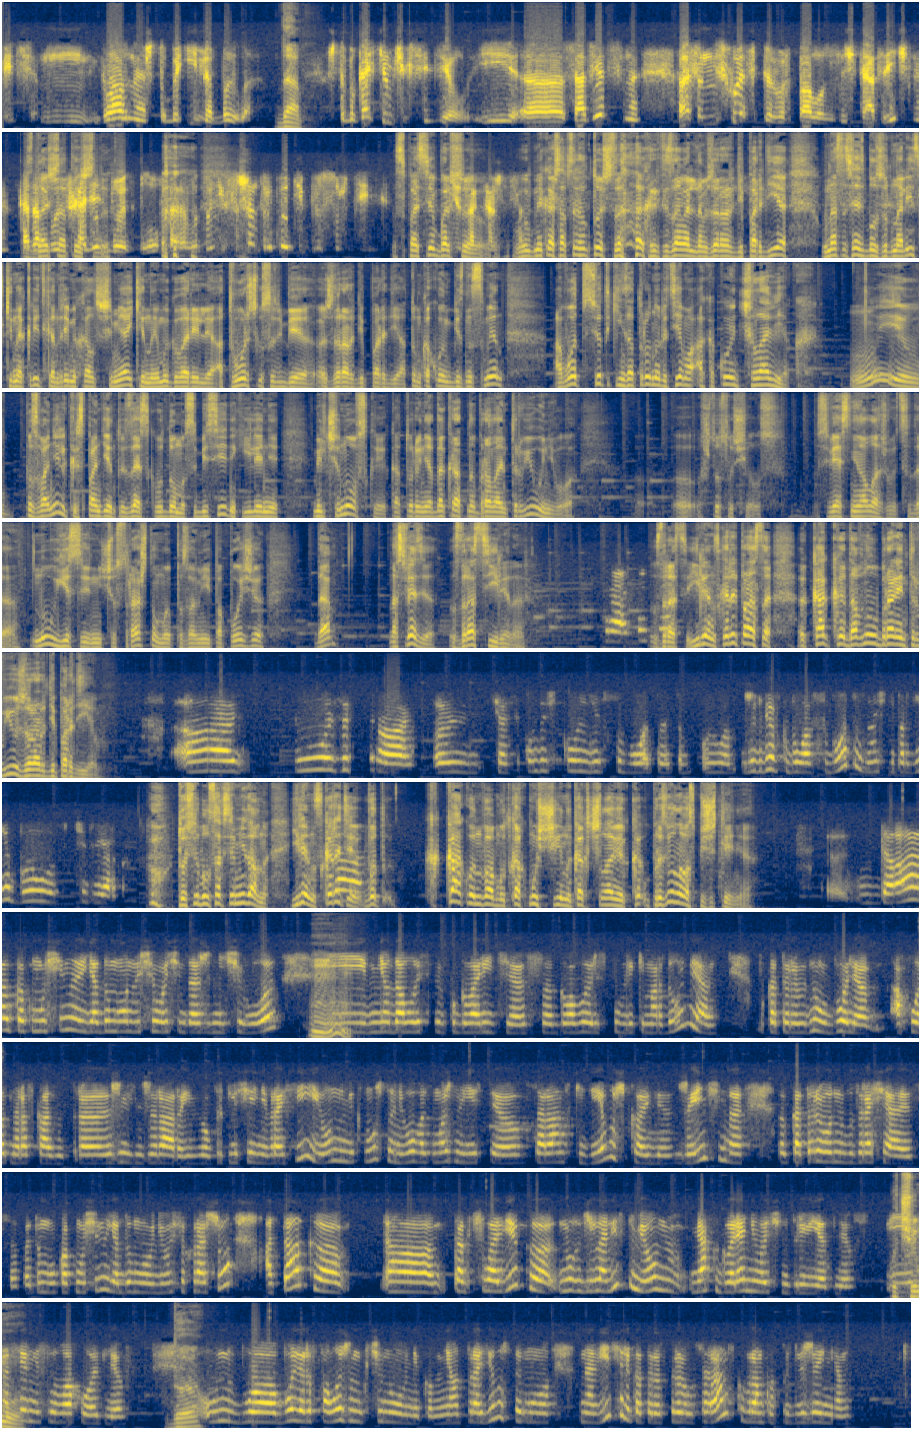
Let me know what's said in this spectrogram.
ведь главное, чтобы имя было, Да. чтобы костюмчик сидел. И, э, соответственно, раз он не сходит с первых полос, значит, отлично. Когда Значит, будет отлично, сходить, будет плохо. Вот у них совершенно другой тип рассуждения. Спасибо большое. кажется. Вы, мне кажется, абсолютно точно охарактеризовали нам Жерар Депардье. У нас на связи был журналист, кинокритик Андрей Михайлович Шемякин, и мы говорили о творческой судьбе Жерара Депардье, о том, какой он бизнесмен. А вот все-таки не затронули тему, а какой он человек. Ну и позвонили корреспонденту издательского дома «Собеседник» Елене Мельчиновской, которая неоднократно брала интервью у него. Э, Что случилось? Связь не налаживается, да? Ну, если ничего страшного, мы позвоним ей попозже. Да? На связи? Здравствуйте, Елена. Здравствуйте. Здравствуйте. Елена, скажите, пожалуйста, как давно вы брали интервью Жерар Депардье? А, позавчера, э, сейчас, секундочку, или в субботу это было. Жеребьевка была в субботу, значит, Депардье был в четверг. То есть это было совсем недавно. Елена, скажите, Да. вот как он вам, вот как мужчина, как человек, как- произвел на вас впечатление? Да, как мужчина, я думаю, он еще очень даже ничего. М. И мне удалось поговорить э, с главой Республики Мордовия, который ну, более охотно рассказывает про жизнь Жерара и его приключения в России. И он намекнул, что у него, возможно, есть э, в Саранске девушка или женщина, к которой он возвращается. Поэтому, как мужчина, я думаю, у него все хорошо. А так, э, как человек, э, ну, с журналистами он, мягко говоря, не очень приветлив. Почему? И совсем не словоохотлив Да. он бо- более расположен к чиновникам. Меня вот поразило, что ему на вечере, который устроил в Саранску в рамках продвижения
